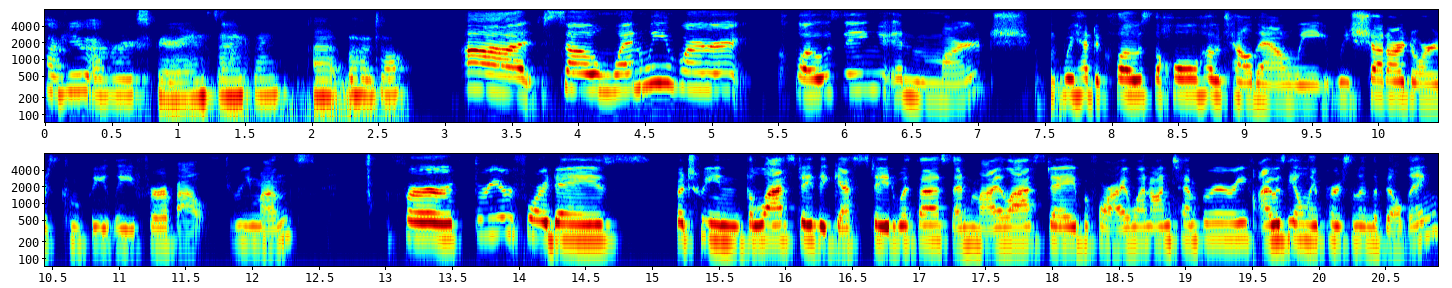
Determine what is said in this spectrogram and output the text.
Have you ever experienced anything at the hotel? Uh, so when we were closing in March, we had to close the whole hotel down. We we shut our doors completely for about three months. For three or four days between the last day the guest stayed with us and my last day before I went on temporary, I was the only person in the building,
